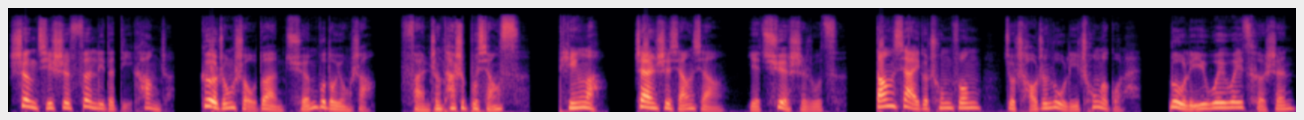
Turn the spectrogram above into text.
圣骑士奋力的抵抗着，各种手段全部都用上，反正他是不想死。拼了！战士想想也确实如此。当下一个冲锋就朝着陆离冲了过来，陆离微微侧身，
